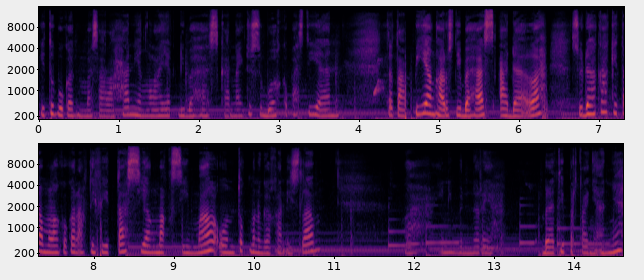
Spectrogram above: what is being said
itu bukan permasalahan yang layak dibahas karena itu sebuah kepastian. Tetapi yang harus dibahas adalah sudahkah kita melakukan aktivitas yang maksimal untuk menegakkan Islam? Wah, ini bener ya. Berarti pertanyaannya,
